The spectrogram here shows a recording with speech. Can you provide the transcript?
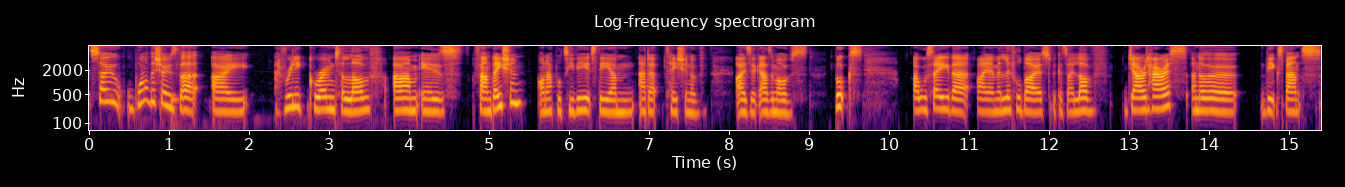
So one of the shows that I have really grown to love um, is Foundation on Apple TV. It's the um, adaptation of Isaac Asimov's books. I will say that I am a little biased because I love Jared Harris, another The Expanse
